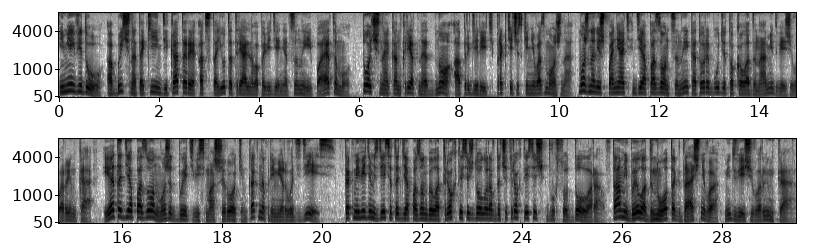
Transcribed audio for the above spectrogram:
Имей в виду, обычно такие индикаторы отстают от реального поведения цены, и поэтому точное конкретное дно определить практически невозможно. Можно лишь понять диапазон цены, который будет около дна медвежьего рынка. И этот диапазон может быть весьма широким, как, например, вот здесь. Как мы видим, здесь этот диапазон был от 3000 долларов до 4200 долларов. Там и было дно тогдашнего медвежьего рынка.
